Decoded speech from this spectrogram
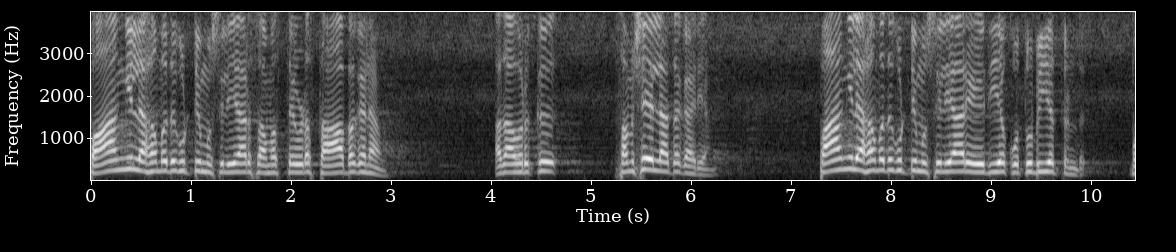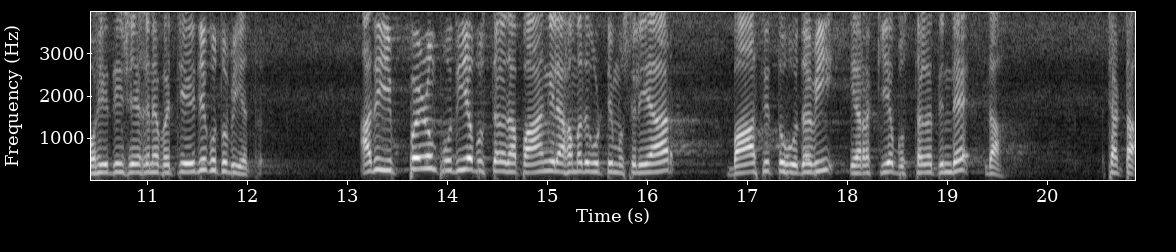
പാങ്ങിൽ അഹമ്മദ് കുട്ടി മുസ്ലിയാർ സമസ്തയുടെ സ്ഥാപകനാണ്. അത് അവർക്ക് സംശയമില്ലാത്ത കാര്യമാണ്. പാങ്ങിൽ അഹമ്മദ് കുട്ടി മുസ്ലിയാർ എഴുതിയ കുത്തുബിയത്തുണ്ട് മൊഹീദ്ദീൻ ഷെയ്ഖിനെ പറ്റി എഴുതിയ കുത്തുബിയത്ത് അത് ഇപ്പോഴും പുതിയ പുസ്തകത പാങ്ങിൽ അഹമ്മദ് കുട്ടി മുസ്ലിയാർ ബാസിത്ത് ഹുദവി ഇറക്കിയ പുസ്തകത്തിന്റെ ഇതാ ചട്ട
